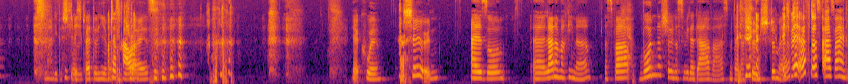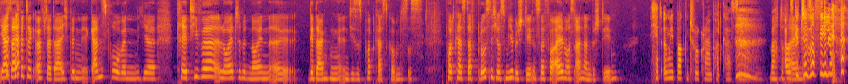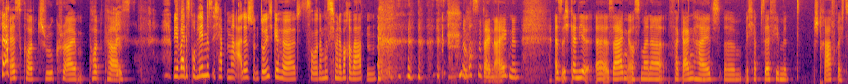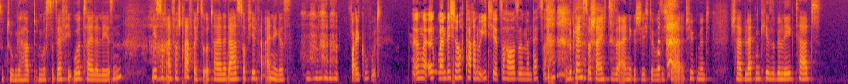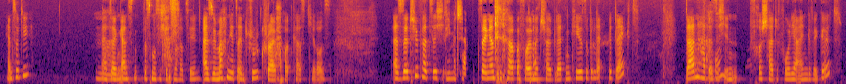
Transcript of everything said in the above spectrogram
Das machen die Ich, bestimmt. ich battle hier Unter mit den Frauen. Trials. ja, cool. Schön. Also, äh, Lana Marina, es war wunderschön, dass du wieder da warst mit deiner schönen Stimme. Ich will öfters da sein. Ja, sei bitte öfter da. Ich bin ganz froh, wenn hier kreative Leute mit neuen äh, Gedanken in dieses Podcast kommen. Das ist Podcast darf bloß nicht aus mir bestehen. Es soll vor allem aus anderen bestehen. Ich hätte irgendwie Bock, einen True Crime Podcast zu machen. Mach doch Aber es gibt schon so viele. Escort True Crime Podcast. Ja, weil das Problem ist, ich habe immer alle schon durchgehört. So, da muss ich mal eine Woche warten. Dann machst du deinen eigenen. Also ich kann dir äh, sagen aus meiner Vergangenheit, ähm, ich habe sehr viel mit Strafrecht zu tun gehabt und musste sehr viel Urteile lesen. Lies doch einfach Strafrechtsurteile, da hast du auf jeden Fall einiges. Voll gut. Irgendwann, irgendwann bin ich noch paranoid hier zu Hause in meinem Bett. Du kennst wahrscheinlich diese eine Geschichte, wo sich der Typ mit Scheiblettenkäse belegt hat. Kennst du die? Er hat seinen ganzen, das muss ich jetzt noch erzählen. Also wir machen jetzt einen True Crime Podcast hier raus. Also der Typ hat sich seinen ganzen Körper voll mit Scheiblettenkäse bele- bedeckt. Dann hat er Warum? sich in Frischhaltefolie eingewickelt.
